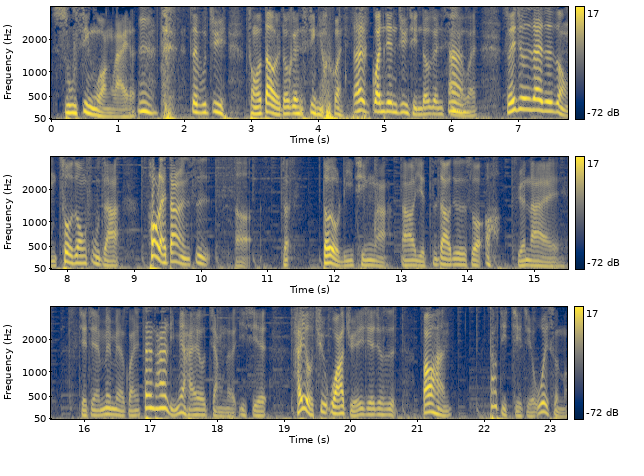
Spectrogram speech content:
书信往来了。嗯。这部剧从头到尾都跟性有关系，它 的关键剧情都跟性有关，所以就是在这种错综复杂，后来当然是呃，这都有厘清嘛，然后也知道就是说哦，原来姐姐妹妹的关系，但是它里面还有讲了一些，还有去挖掘一些，就是包含到底姐姐为什么？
